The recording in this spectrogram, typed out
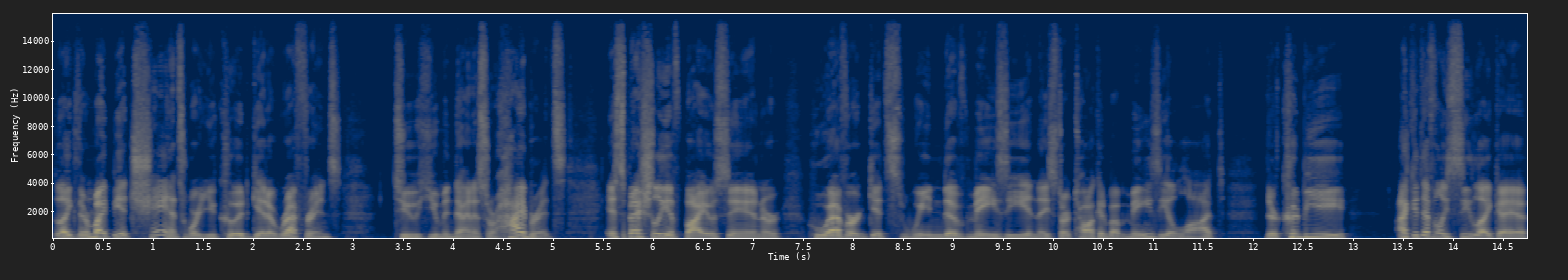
like there might be a chance where you could get a reference to human dinosaur hybrids, especially if Biosyn or whoever gets wind of Maisie and they start talking about Maisie a lot. There could be. I could definitely see like a.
